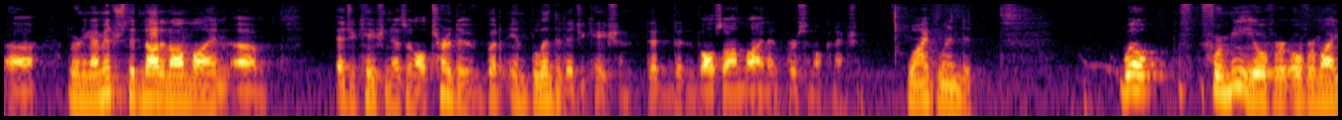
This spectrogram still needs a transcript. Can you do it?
uh, learning. I'm interested not in online um, education as an alternative, but in blended education that, that involves online and personal connection. Why blended? Well, f- for me, over, over my,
